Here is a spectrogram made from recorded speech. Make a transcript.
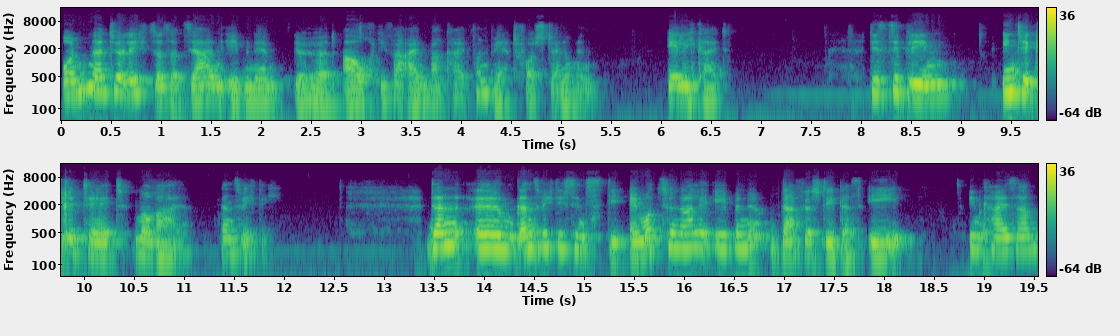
Und natürlich zur sozialen Ebene gehört auch die Vereinbarkeit von Wertvorstellungen. Ehrlichkeit, Disziplin, Integrität, Moral. Ganz wichtig. Dann ähm, ganz wichtig sind die emotionale Ebene. Dafür steht das E in Kaiser.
